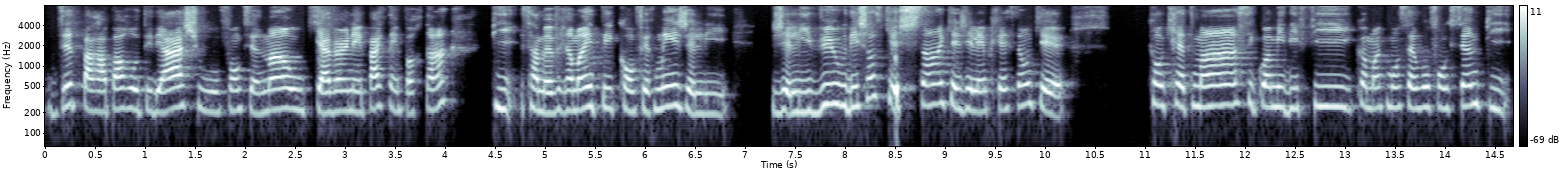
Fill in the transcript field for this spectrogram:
dites par rapport au TDAH ou au fonctionnement ou qui avaient un impact important. Puis ça m'a vraiment été confirmé. Je l'ai, je vu ou des choses que je sens, que j'ai l'impression que concrètement, c'est quoi mes défis, comment que mon cerveau fonctionne. Puis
